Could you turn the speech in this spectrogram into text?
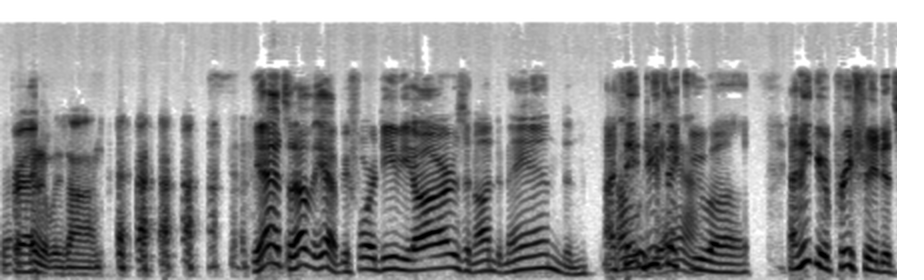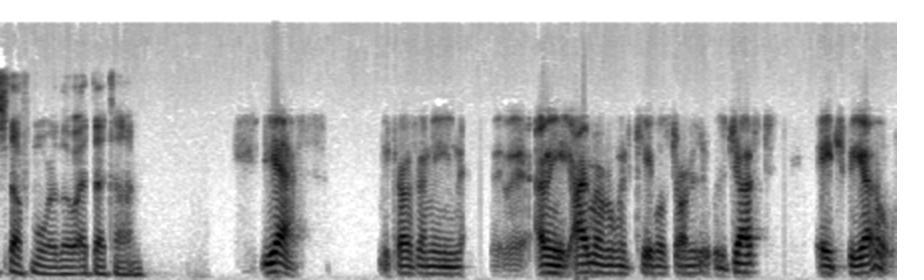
Right. When it was on. yeah, it's another yeah before DVRs and on demand, and I think Oh, do you think you uh I think you appreciated stuff more though at that time. Yes, because I mean, I mean, I remember when cable started, it was just HBO,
